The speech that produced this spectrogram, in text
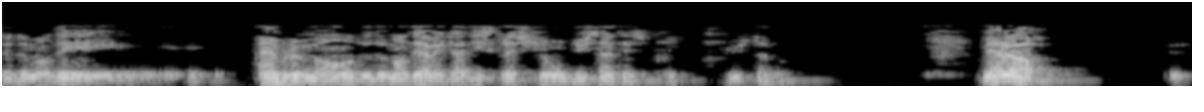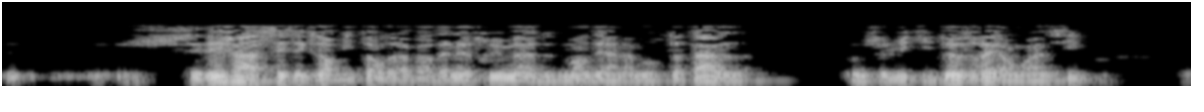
De demander humblement, de demander avec la discrétion du Saint-Esprit, justement. Mais alors, c'est déjà assez exorbitant de la part d'un être humain de demander un amour total, comme celui qui devrait en principe euh,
